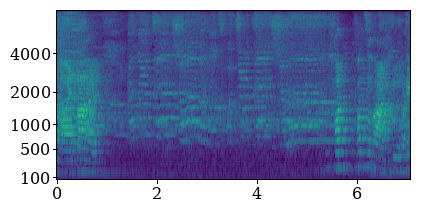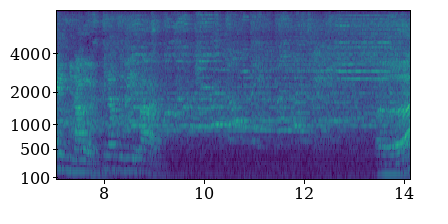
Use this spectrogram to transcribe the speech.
ตายตายท่อนท่อนสะพานคือให้มีนาเลยพี่น้ำทีวีใช่เออ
